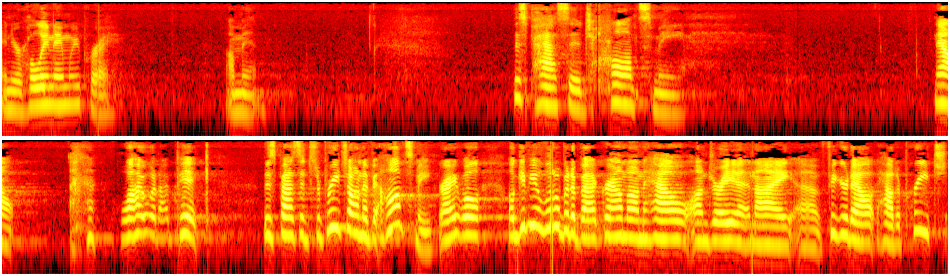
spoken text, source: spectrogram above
In your holy name we pray. Amen. This passage haunts me. Now, why would I pick this passage to preach on if it haunts me, right? Well, I'll give you a little bit of background on how Andrea and I uh, figured out how to preach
